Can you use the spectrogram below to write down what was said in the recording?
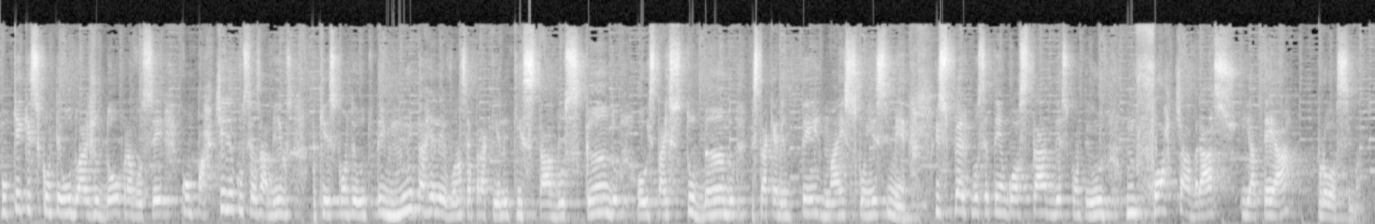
o que, que esse conteúdo ajudou para você. Compartilhe com seus amigos, porque esse conteúdo tem muita relevância para aquele que está buscando ou está estudando, está querendo ter mais conhecimento. Espero que você tenha gostado desse conteúdo. Um forte abraço e até a próxima.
